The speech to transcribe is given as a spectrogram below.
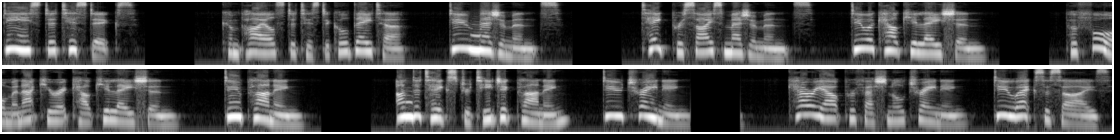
D. Statistics. Compile statistical data. Do measurements. Take precise measurements. Do a calculation. Perform an accurate calculation. Do planning. Undertake strategic planning. Do training. Carry out professional training. Do exercise.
